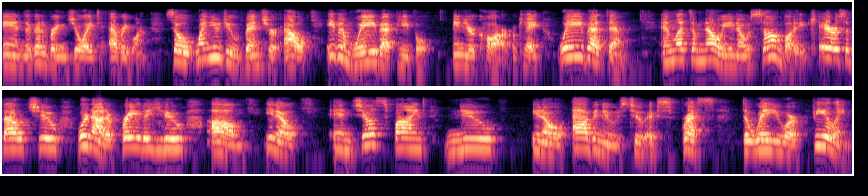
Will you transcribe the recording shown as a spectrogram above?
and they're going to bring joy to everyone. So when you do venture out, even wave at people in your car, okay? Wave at them and let them know, you know, somebody cares about you. We're not afraid of you. Um, you know, and just find new, you know, avenues to express the way you are feeling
